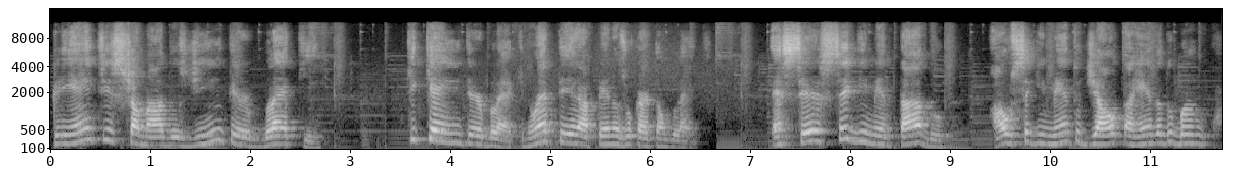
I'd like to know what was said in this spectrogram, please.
clientes chamados de Inter Black, o que, que é Inter Black? Não é ter apenas o cartão Black, é ser segmentado ao segmento de alta renda do banco.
